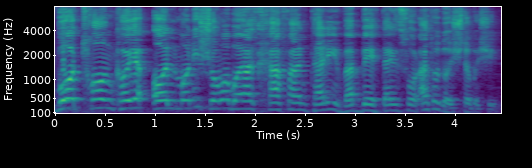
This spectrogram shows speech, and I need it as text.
با تانک های آلمانی شما باید خفن ترین و بهترین سرعت رو داشته باشید.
